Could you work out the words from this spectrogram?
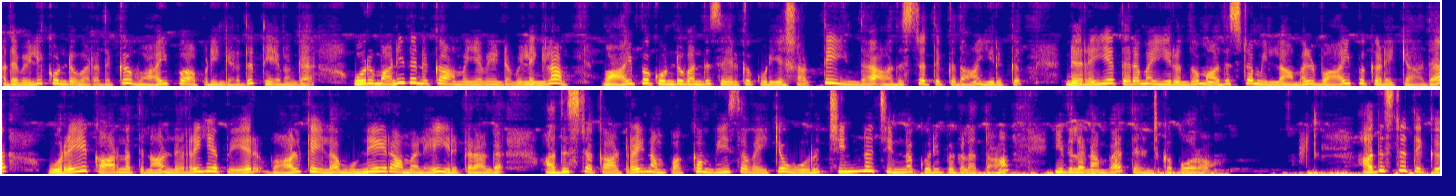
அதை வெளிக்கொண்டு வர்றதுக்கு வாய்ப்பு அப்படிங்கிறது தேவைங்க. ஒரு மனிதனுக்கு அமைய வேண்டும் இல்லைங்களா? வாய்ப்பை கொண்டு வந்து சேர்க்கக்கூடிய சக்தி இந்த அதிர்ஷ்டத்துக்கு தான் இருக்கு. நிறைய திறமை இருந்தும் அதிர்ஷ்டம் இல்லாமல் வாய்ப்பு கிடைக்காத ஒரே காரணத்தினால் நிறைய பேர் வாழ்க்கையில் முன்னேறாமலே இருக்கிறாங்க. அதிர்ஷ்ட காற்றை நம் பக்கம் வீச வைக்க ஒரு சின்ன சின்ன குறிப்புகளை தான் இதில் நம்ம தெரிஞ்சுக்க போகிறோம் அதிர்ஷ்டத்துக்கு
